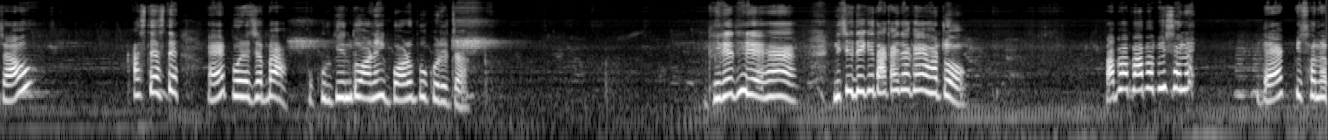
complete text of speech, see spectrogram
যাও। আস্তে আস্তে। হ্যাঁ পড়ে যাবা। পুকুর কিন্তু অনেক বড় পুকুর এটা। ধীরে ধীরে হ্যাঁ। নিচে দিকে তাকায় তাকায় হাঁটো। বাবা বাবা, পিছনে। দেখ, পিছনে,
